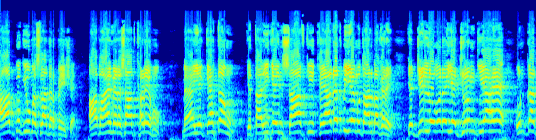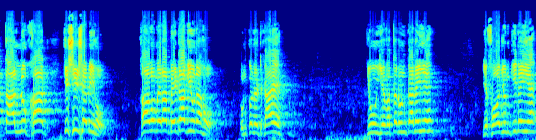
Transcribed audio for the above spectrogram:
आपको क्यों मसला दरपेश है? आप आए मेरे साथ खड़े हों। मैं ये कहता हूँ कि तारीख इंसाफ की क्यादत भी यह मुतालबा करे कि जिन लोगों ने यह जुर्म किया है, उनका ताल्लुक खा किसी से भी हो। खा वो मेरा बेटा क्यों ना हो? उनको लटकाए? क्यों ये वतन उनका नहीं है? ये फौज उनकी नहीं है?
